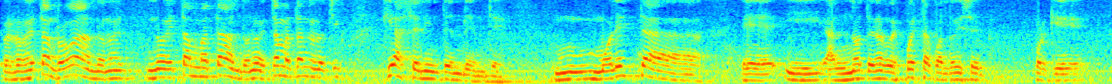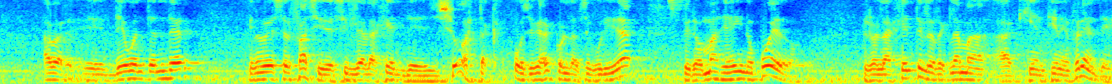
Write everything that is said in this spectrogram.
pero nos están robando, nos, están matando, nos están matando los chicos. ¿Qué hace el intendente? Molesta y al no tener respuesta cuando dice, porque a ver, eh, debo entender que no debe ser fácil decirle a la gente, yo hasta acá puedo llegar con la seguridad, pero más de ahí no puedo. Pero la gente le reclama a quien tiene enfrente.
